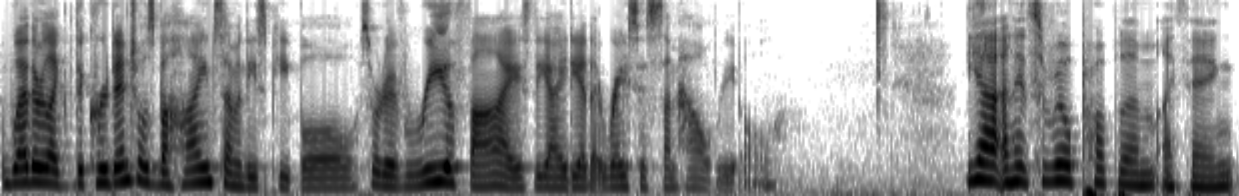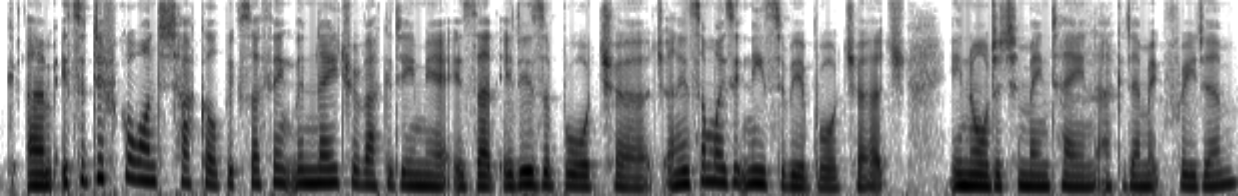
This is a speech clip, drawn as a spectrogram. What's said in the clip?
whether like the credentials behind some of these people sort of reifies the idea that race is somehow real Yeah, and it's a real problem, I think. Um, it's a difficult one to tackle because I think the nature of academia is that it is a broad church, and in some ways it needs to be a broad church in order to maintain academic freedom.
